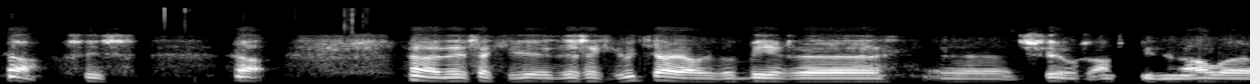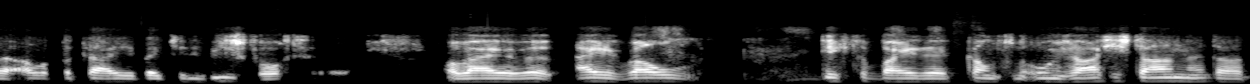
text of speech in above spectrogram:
Ja, precies. Ja, ja dat, zeg je, dat zeg je goed. Ja, ja we proberen uh, service aan te bieden aan alle, alle partijen een beetje in de wielersport. Waarbij we eigenlijk wel dichter bij de kant van de organisatie staan. Dat, dat,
